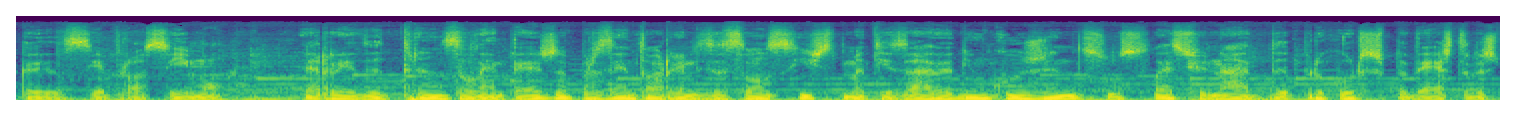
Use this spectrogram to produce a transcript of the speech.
que se aproximam. A rede Transalentejo apresenta a organização sistematizada de um conjunto selecionado de percursos pedestres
